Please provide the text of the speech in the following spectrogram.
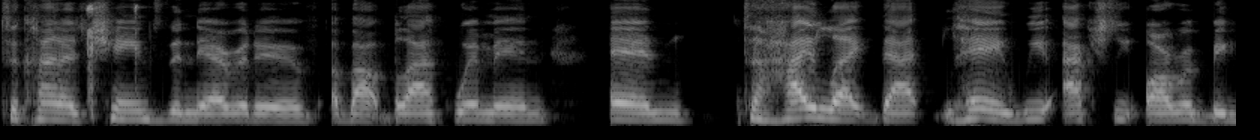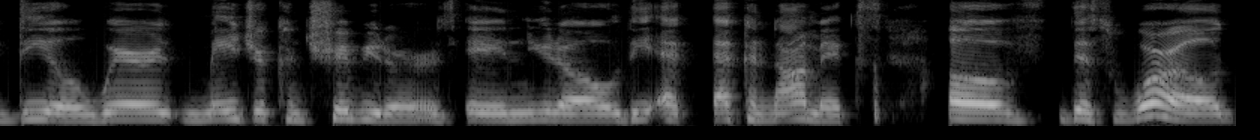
to kind of change the narrative about black women and to highlight that hey we actually are a big deal. We're major contributors in you know the e- economics of this world.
